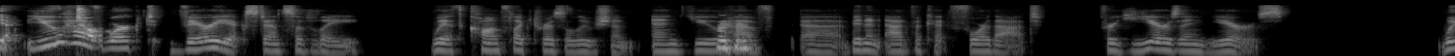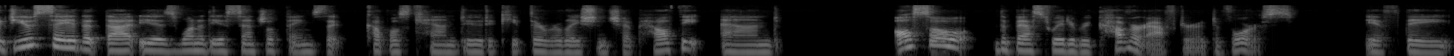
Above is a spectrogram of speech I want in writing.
yeah. You have worked very extensively with conflict resolution and you mm-hmm. have uh, been an advocate for that for years and years. Would you say that that is one of the essential things that couples can do to keep their relationship healthy and also the best way to recover after a divorce if they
